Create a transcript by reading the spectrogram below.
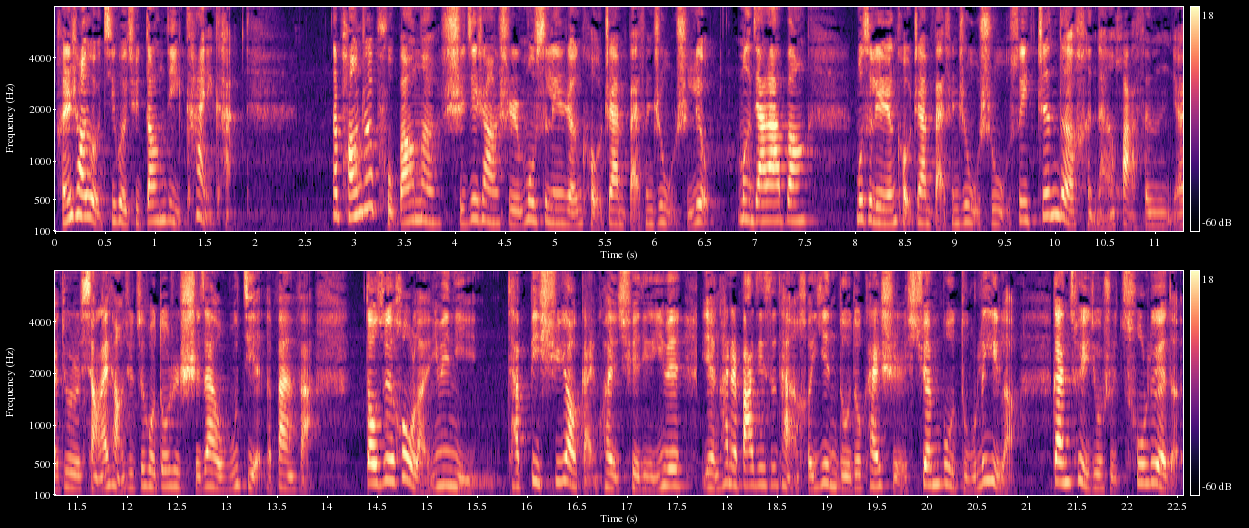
很少有机会去当地看一看。那旁遮普邦呢，实际上是穆斯林人口占百分之五十六，孟加拉邦穆斯林人口占百分之五十五，所以真的很难划分。啊，就是想来想去，最后都是实在无解的办法。到最后了，因为你他必须要赶快确定，因为眼看着巴基斯坦和印度都开始宣布独立了，干脆就是粗略的。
